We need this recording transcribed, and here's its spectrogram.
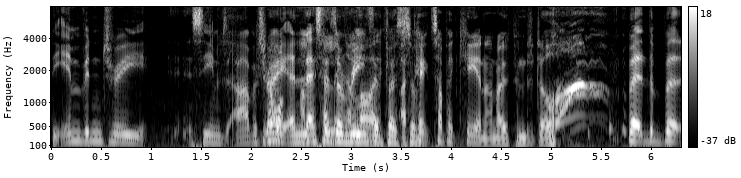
the inventory seems Do you know arbitrary unless there's a telling reason lie. for. I Some, picked up a key and I opened a door. but the, but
